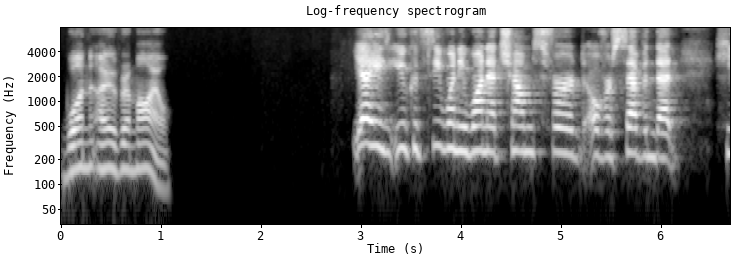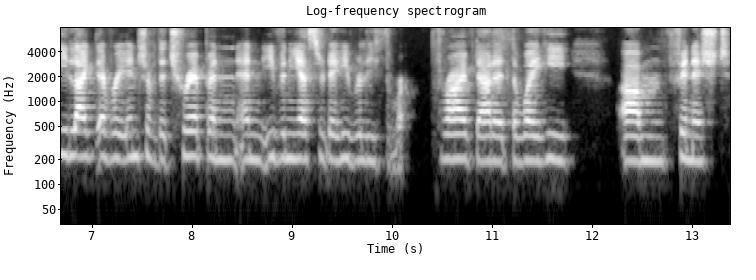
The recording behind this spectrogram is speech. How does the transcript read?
won over a mile. Yeah, he, you could see when he won at Chelmsford over seven that he liked every inch of the trip, and and even yesterday he really thr- thrived at it. The way he um, finished,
